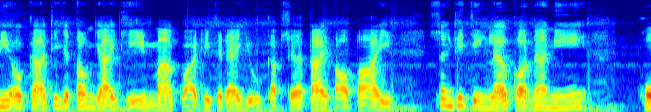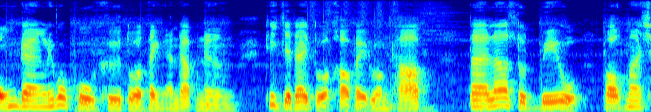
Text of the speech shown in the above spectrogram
มีโอกาสที่จะต้องย้ายทีมมากกว่าที่จะได้อยู่กับเสือใต้ต่อไป ซึ่งที่จริงแล้วก่อนหน้านี้ หงแดงลิเวอร์พูลคือตัวเต็งอันดับหนึ่งที่จะได้ตัวเขาไปร่วมทัพ แต่ล่าสุดบิลออกมาแฉ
